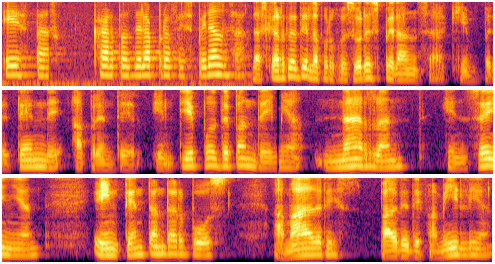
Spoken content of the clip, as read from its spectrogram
estas cartas de la profe Esperanza. Las cartas de la profesora Esperanza, quien pretende aprender en tiempos de pandemia, narran, enseñan e intentan dar voz a madres, padres de familia,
